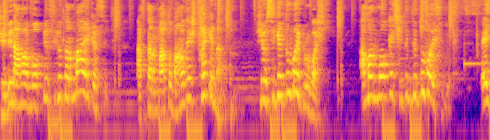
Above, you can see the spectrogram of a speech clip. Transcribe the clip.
সেদিন আমার মক্কেল ছিল তার মায়ের কাছে। আর তার মা তো বাংলাদেশ থাকে না সে হচ্ছে দুবাই প্রবাসী। আমার মক্কেল সেদিন তো দুবাই ছিল। এই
